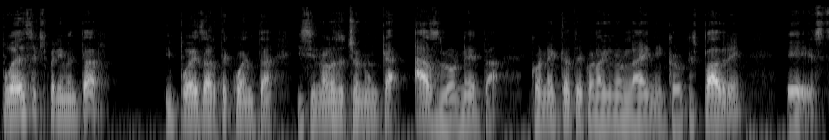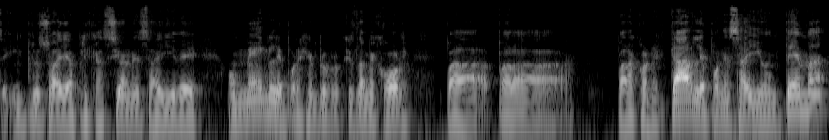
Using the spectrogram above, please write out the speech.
puedes experimentar y puedes darte cuenta. Y si no lo has hecho nunca, hazlo, neta. Conéctate con alguien online creo que es padre. Este, incluso hay aplicaciones ahí de Omegle, por ejemplo, creo que es la mejor para, para, para conectar, le pones ahí un tema,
